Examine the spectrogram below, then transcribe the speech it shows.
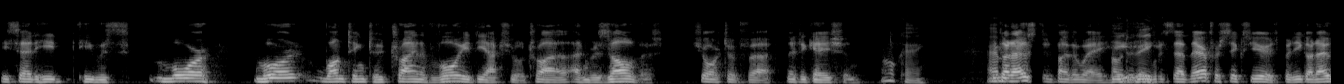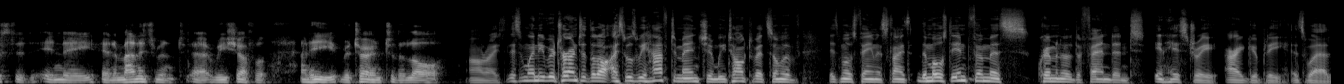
he said he he was more more wanting to try and avoid the actual trial and resolve it short of uh, litigation. Okay. Um, he got ousted, by the way. Oh, he, he? he, was uh, there for six years, but he got ousted in a in a management uh, reshuffle, and he returned to the law. All right. Listen, when he returned to the law, I suppose we have to mention, we talked about some of his most famous clients, the most infamous criminal defendant in history, arguably, as well.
